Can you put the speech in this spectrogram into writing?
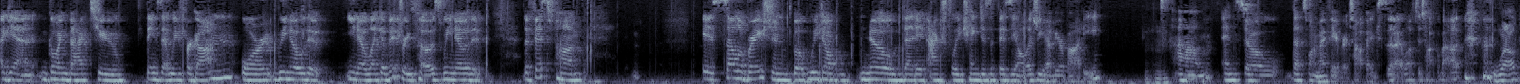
again, going back to things that we've forgotten, or we know that, you know, like a victory pose, we know that the fist pump is celebration, but we don't know that it actually changes the physiology of your body. Mm-hmm. Um, and so that's one of my favorite topics that I love to talk about. well,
